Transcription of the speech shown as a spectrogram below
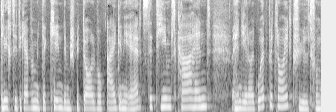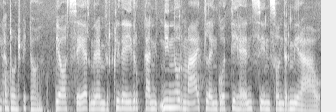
gleichzeitig eben mit den Kindern im Spital, wo eigene Ärzteteams hatten. Habt ihr euch gut betreut gefühlt vom ja. Kantonsspital? Ja, sehr. Wir haben wirklich den Eindruck, dass nicht nur Mädchen in gute Hände sind, sondern wir auch.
